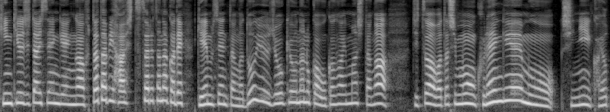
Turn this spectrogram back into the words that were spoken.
緊急事態宣言が再び発出された中でゲームセンターがどういう状況なのかを伺いましたが実は私もクレーンゲームをしに通っ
